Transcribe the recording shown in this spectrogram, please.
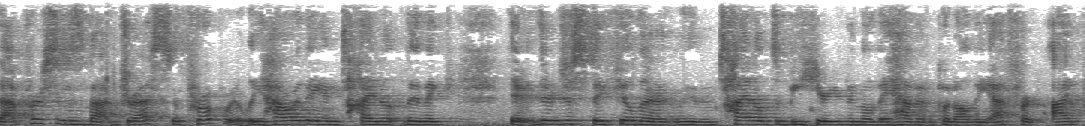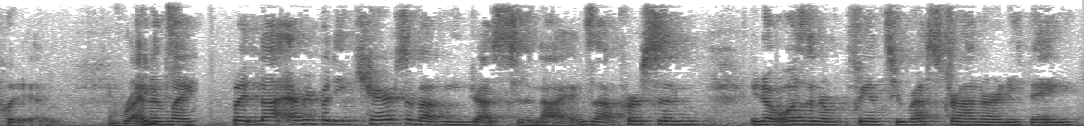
that person is not dressed appropriately. How are they entitled? They like they're, they're just they feel they're, entitled to be here even though they haven't put all the effort I put in. Right. And I'm like, but not everybody cares about being dressed to the nines. That person, you know, it wasn't a fancy restaurant or anything.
